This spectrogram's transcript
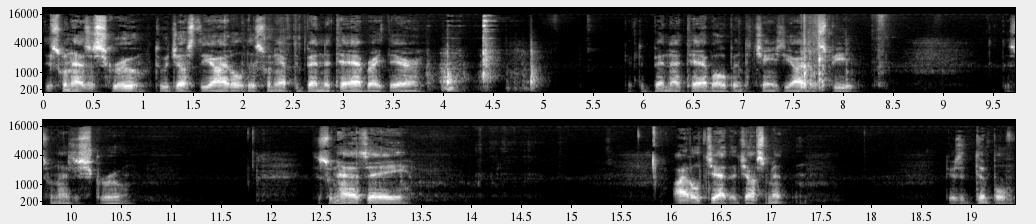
This one has a screw to adjust the idle. This one you have to bend the tab right there. You have to bend that tab open to change the idle speed. This one has a screw. This one has a idle jet adjustment. There's a dimple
